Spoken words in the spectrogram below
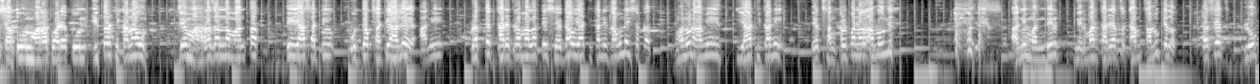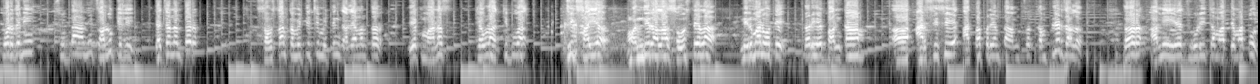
देशातून मराठवाड्यातून इतर ठिकाणाहून जे महाराजांना मानतात ते यासाठी उद्योगसाठी आले आणि प्रत्येक कार्यक्रमाला ते शेगाव या ठिकाणी जाऊ नाही शकत. म्हणून आम्ही या ठिकाणी एक संकल्पना राबवली. आणि मंदिर निर्माण कार्याचं काम चालू केलं. तसेच लोकवर्गणी सुद्धा आम्ही चालू केली. त्याच्यानंतर संस्थान कमिटीची मिटिंग झाल्यानंतर एक मानस ठेवला की बुवा आर्थिक सहाय्य मंदिराला संस्थेला निर्माण होते. तर हे बांधकाम आर सी सी आतापर्यंत आमचं कंप्लीट झालं. तर आम्ही हे झोडीच्या माध्यमातून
